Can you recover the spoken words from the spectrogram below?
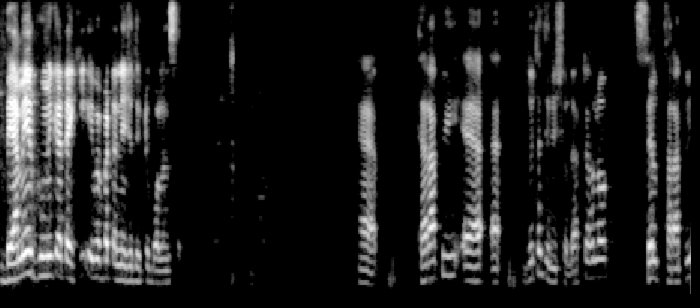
ব্যায়ামের ভূমিকাটা কি, এই ব্যাপারটা নিয়ে যদি একটু বলেন, স্যার। হ্যাঁ থেরাপি দুইটা জিনিস হলো। একটা হলো সেলফ থেরাপি,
